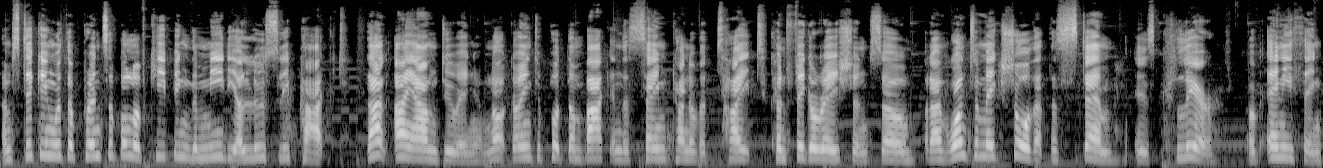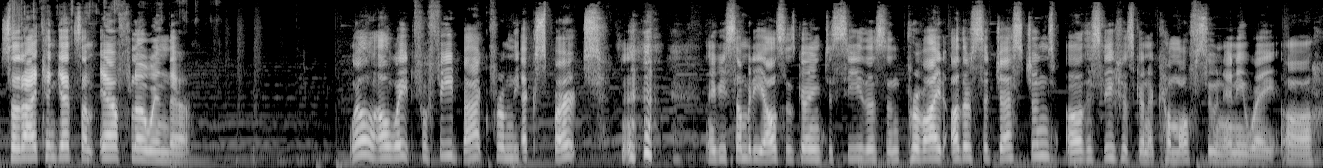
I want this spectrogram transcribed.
I'm sticking with the principle of keeping the media loosely packed. That I am doing. I'm not going to put them back in the same kind of a tight configuration. So, but I want to make sure that the stem is clear of anything so that I can get some airflow in there. Well, I'll wait for feedback from the experts. Maybe somebody else is going to see this and provide other suggestions. Oh, this leaf is going to come off soon anyway. Oh,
